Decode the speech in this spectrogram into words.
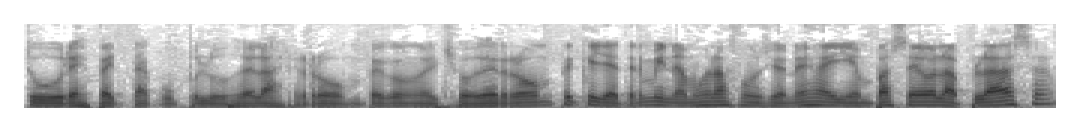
tour Espectacu Plus de las Rompe con el show de Rompe, que ya terminamos las funciones ahí en Paseo La Plaza.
